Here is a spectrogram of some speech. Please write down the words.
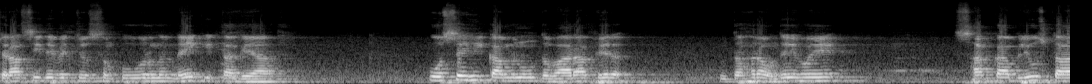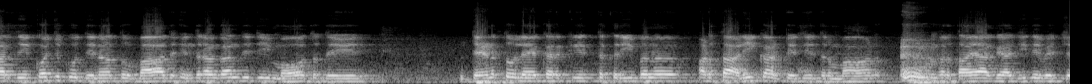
84 ਦੇ ਵਿੱਚ ਸੰਪੂਰਨ ਨਹੀਂ ਕੀਤਾ ਗਿਆ, ਉਸੇ ਹੀ ਕੰਮ ਨੂੰ ਦੁਬਾਰਾ ਫਿਰ ਦੁਹਰਾਉਂਦੇ ਹੋਏ ਸਾਕਾ ਬਲੂ ਸਟਾਰ ਦੇ ਕੁਝ ਕੁ ਦਿਨਾਂ ਤੋਂ ਬਾਅਦ ਇੰਦਰਾ ਗਾਂਧੀ ਦੀ ਮੌਤ ਦੇ ਦਿਨ ਤੋਂ ਲੈ ਕਰਕੇ ਤਕਰੀਬਨ 48 ਘੰਟੇ ਦੇ ਦਰਮਾਨ ਵਰਤਾਇਆ ਗਿਆ, ਜਿਹਦੇ ਵਿੱਚ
